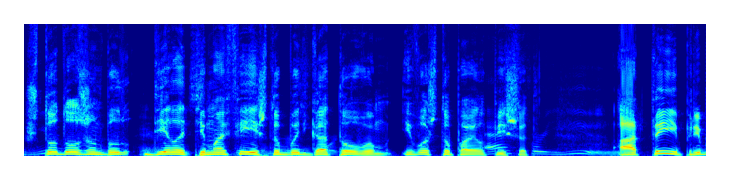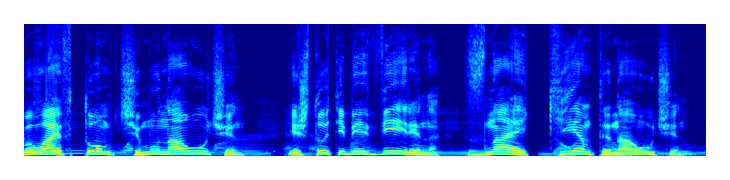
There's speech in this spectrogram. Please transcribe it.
Что должен был делать Тимофей, чтобы быть готовым? И вот что Павел пишет. «А ты пребывай в том, чему научен, и что тебе верено, зная, кем ты научен.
